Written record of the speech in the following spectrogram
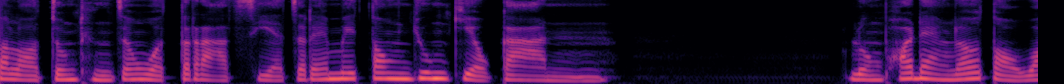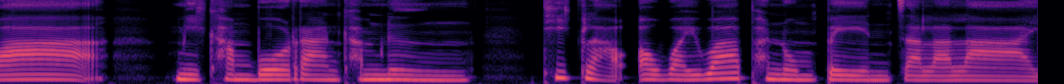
ตลอดจนถึงจังหวัดตราดเสียจะได้ไม่ต้องยุ่งเกี่ยวกัน หลวงพ่อแดงเล่าต่อว่า มีคำโบราณคำหนึ่ง ที่กล่าวเอาไว้ว่าพนมเปญจะละลาย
